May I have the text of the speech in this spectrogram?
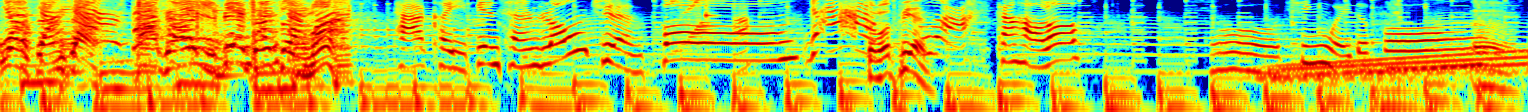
右想想，它可以变成什么？它可以变成龙卷风。怎么变？看好喽。哦，轻微的风嗯。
